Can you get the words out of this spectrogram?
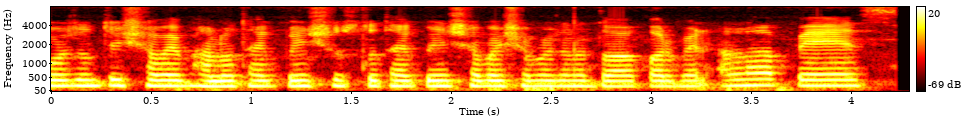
পর্যন্তই সবাই ভালো থাকবেন, সুস্থ থাকবেন, সবাই সবার জন্য দোয়া করবেন। আল্লাহ হাফেজ।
